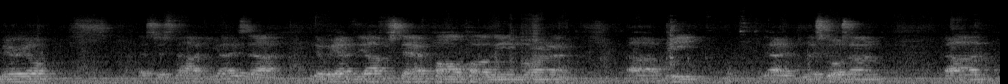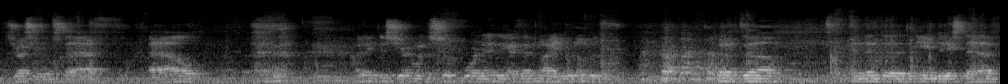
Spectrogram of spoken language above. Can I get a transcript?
Mario. That's just the hockey guys. Uh, then we have the office staff, Paul, Pauline, Lorna, uh, Pete, uh, the list goes on. Uh, dressing room staff, Al. I think this year I went to surfboard and anything, I don't know how you put up with it. But, uh, and then the, the game day staff,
